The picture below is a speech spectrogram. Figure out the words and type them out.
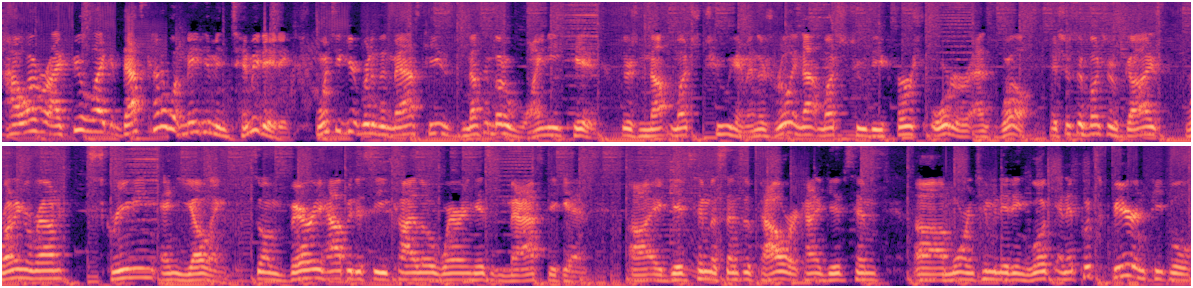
However, I feel like that's kind of what made him intimidating. Once you get rid of the mask, he's nothing but a whiny kid. There's not much to him, and there's really not much to the First Order as well. It's just a bunch of guys running around screaming and yelling. So I'm very happy to see Kylo wearing his mask again. Uh, it gives him a sense of power. It kind of gives him uh, a more intimidating look, and it puts fear in people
